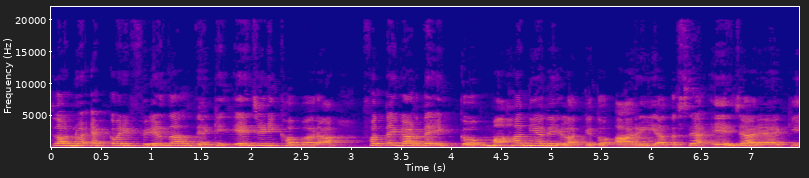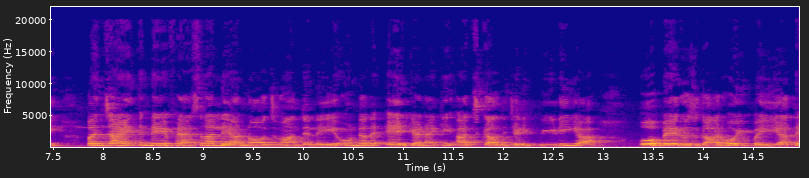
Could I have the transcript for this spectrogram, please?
ਤੁਹਾਨੂੰ ਇੱਕ ਵਾਰੀ ਫੇਰ ਦੱਸ ਦਿਆਂ ਕਿ ਇਹ ਜਿਹੜੀ ਖਬਰ ਆ, ਫਤਿਹਗੜ੍ਹ ਦੇ ਇੱਕ ਮਾਹਾਦੀਆਂ ਦੇ ਇਲਾਕੇ ਤੋਂ ਆ ਰਹੀ ਆ। ਦੱਸਿਆ ਇਹ ਜਾ ਰਿਹਾ ਹੈ ਕਿ ਪੰਚਾਇਤ ਨੇ ਫੈਸਲਾ ਲਿਆ ਨੌਜਵਾਨ ਦੇ ਲਈ। ਉਹਨਾਂ ਦਾ ਇਹ ਕਹਿਣਾ ਕਿ ਅੱਜ ਕੱਲ ਦੀ ਜਿਹੜੀ ਪੀੜ੍ਹੀ ਆ ਉਹ ਬੇਰੁਜ਼ਗਾਰ ਹੋਈ ਪਈ ਆ ਤੇ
